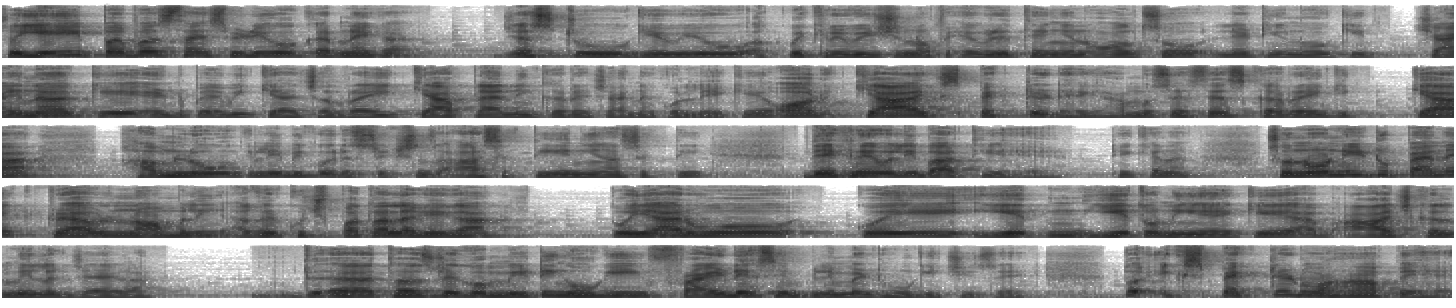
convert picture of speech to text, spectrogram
सो यही पर्पज़ था इस वीडियो को करने का। Just to give you a quick revision of everything and also let you know कि चाइना के एंड पे अभी क्या चल रहा है, क्या प्लानिंग कर रहे हैं चाइना को लेके और क्या एक्सपेक्टेड है। हम उसे असेस कर रहे हैं कि क्या हम लोगों के लिए भी कोई रिस्ट्रिक्शंस आ सकती है, नहीं आ सकती। देखने वाली बात ये है, ठीक है ना? So no need to panic travel normally अगर कुछ पता लगेगा तो यार वो कोई ये ये तो नहीं है कि अब आज कल में लग जाएगा। थर्सडे को मीटिंग होगी फ्राइडे से इंप्लीमेंट होगी चीज़ें। तो एक्सपेक्टेड वहाँ पे है।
